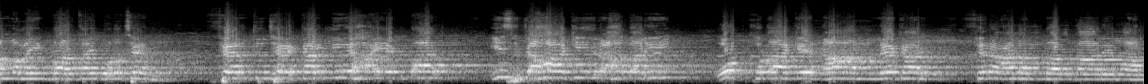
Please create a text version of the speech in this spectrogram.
আল্লামা ইকবাল তাই বলেছেন, ফের তুঝে করনি হায় একবার, ইস জাহা কি রাহবারি ও খোদা কে নাম লেकर ফের আলম বরদারে বান।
